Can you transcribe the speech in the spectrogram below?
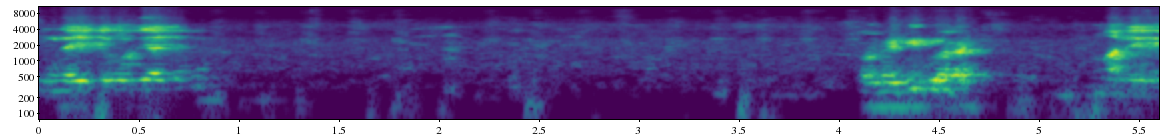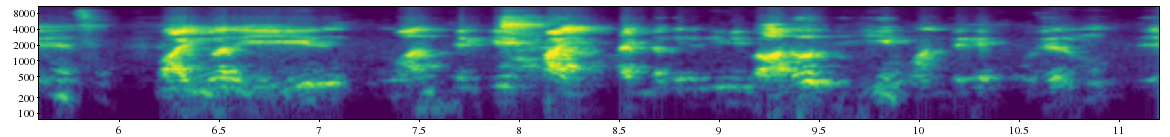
ইংরেজিতে বলে দেওয়া যাবে না? করা? মানে হ্যাঁ প্রাইমারির ওয়ান থেকে ফাইভ ফাইভটা থেকে যদি বাদও দিই ওয়ান থেকে ফোর এর মধ্যে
